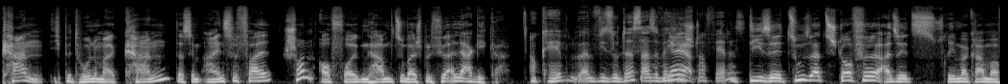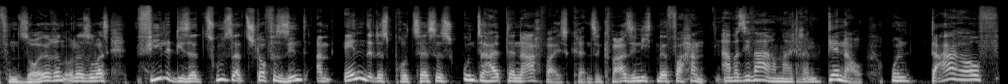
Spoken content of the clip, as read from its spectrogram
kann, ich betone mal kann, das im Einzelfall schon auch Folgen haben, zum Beispiel für Allergiker. Okay, wieso das? Also welcher ja, Stoff wäre das? Diese Zusatzstoffe, also jetzt reden wir gerade mal von Säuren oder sowas. Viele dieser Zusatzstoffe sind am Ende des Prozesses unterhalb der Nachweisgrenze quasi nicht mehr vorhanden. Aber sie waren mal drin. Genau. Und darauf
